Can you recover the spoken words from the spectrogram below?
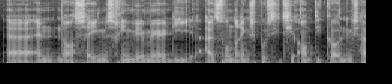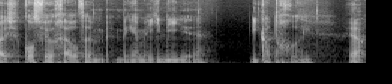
Eh, en dan C, misschien weer meer die uitzonderingspositie anti-koningshuis. Kost veel geld. En ben je een beetje die, eh, die categorie. ja.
